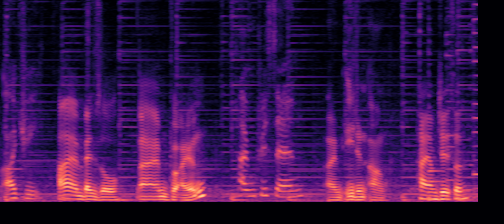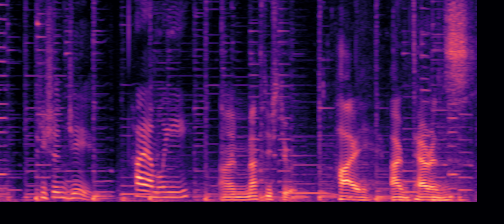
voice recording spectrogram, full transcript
Audrey. Hi, I'm Benzo. I'm Brian. I'm Chrisanne. I'm Eden Ang. Hi, I'm Jason. Kishan J. Hi, I'm Lee. I'm Matthew Stewart. Hi, I'm Terrence.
